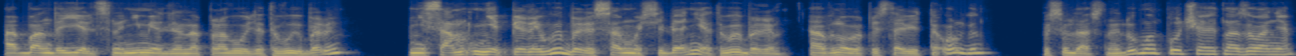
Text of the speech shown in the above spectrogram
а банда Ельцина немедленно проводит выборы, не, сам, не перевыборы самой себя, нет, выборы а в новый представительный орган, Государственная Дума получает название.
